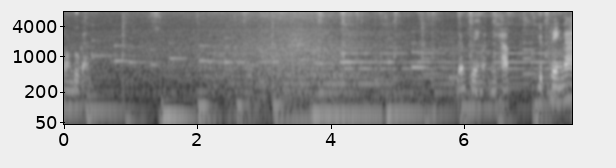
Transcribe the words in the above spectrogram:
ลองดูกันเลื่อนเพลงแบบนี้ครับ หยุดเพลงได้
